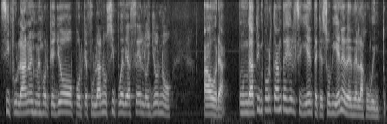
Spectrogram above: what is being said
si fulano es mejor que yo, porque fulano sí puede hacerlo, yo no. Ahora, un dato importante es el siguiente, que eso viene desde la juventud.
